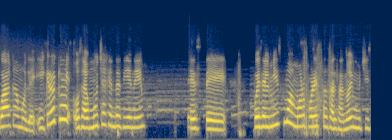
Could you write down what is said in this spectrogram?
guacamole. Y creo que, o sea, mucha gente tiene este pues el mismo amor por esta salsa, ¿no? Y, muchis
